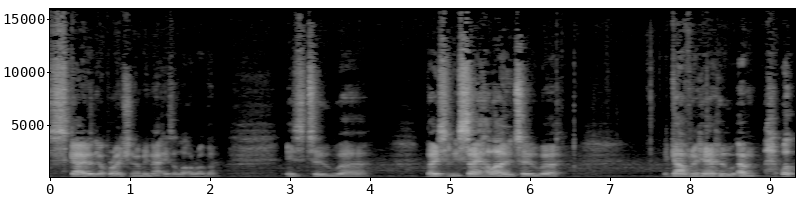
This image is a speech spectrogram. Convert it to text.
scale of the operation, I mean, that is a lot of rubber, is to uh, basically say hello to uh, the governor here who, um, well,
